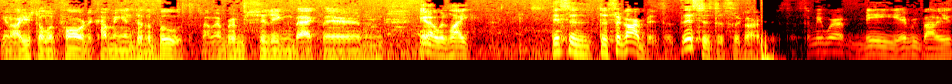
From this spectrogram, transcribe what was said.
You know, I used to look forward to coming into the booth. I remember him sitting back there, and you know, it was like, this is the cigar business. This is the cigar business. I mean, we're me, everybody,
